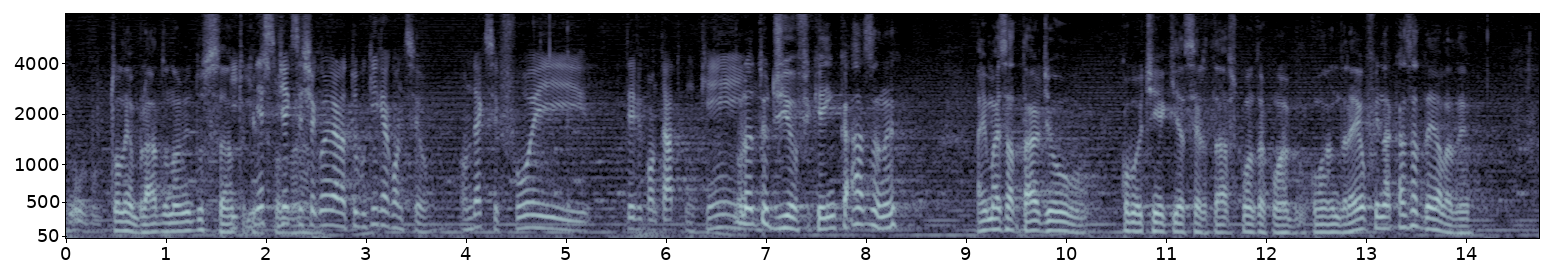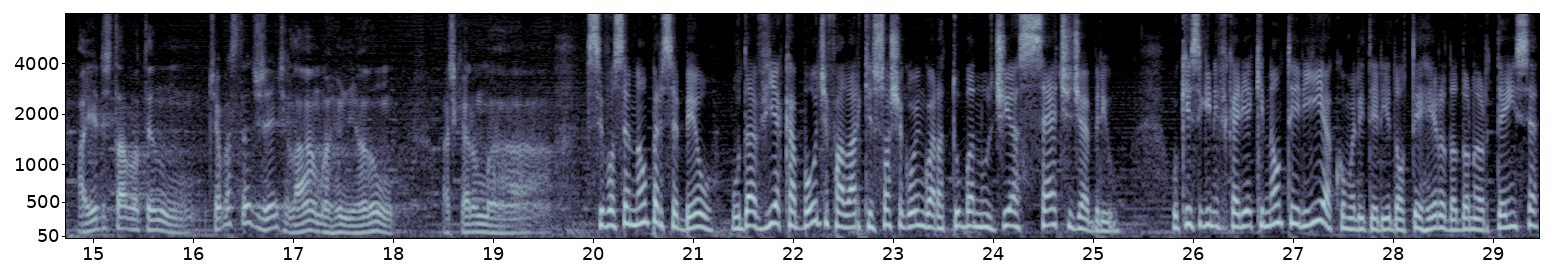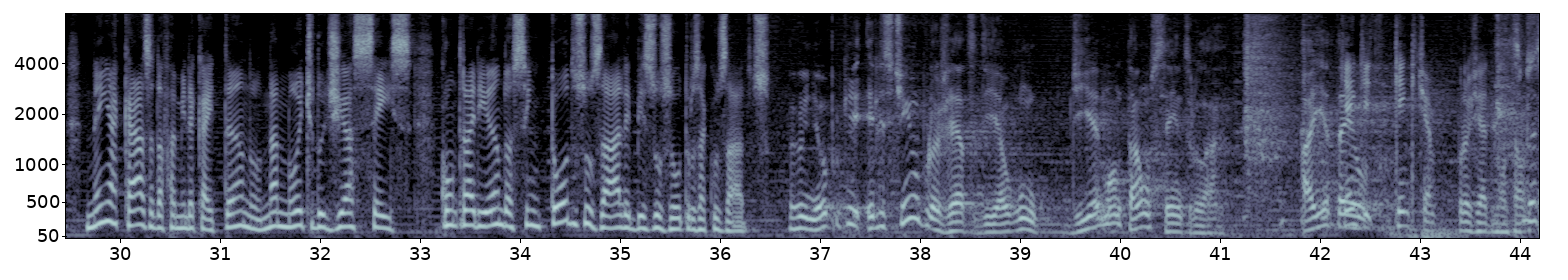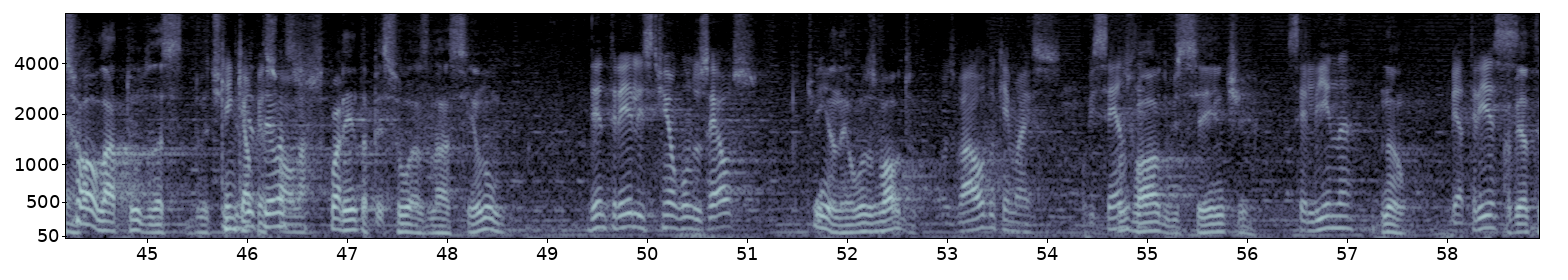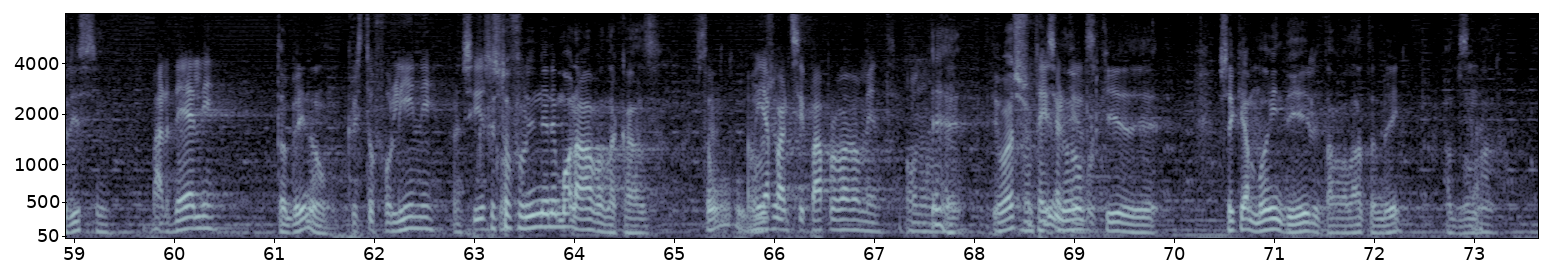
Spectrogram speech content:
Não estou lembrado do nome do santo. E, e nesse dia que você chegou em Garatuba, o que, que aconteceu? Onde é que você foi? Teve contato com quem? Durante o dia eu fiquei em casa, né? Aí mais à tarde eu, como eu tinha que acertar as contas com a, com a André, eu fui na casa dela, né? Aí eles estavam tendo. Tinha bastante gente lá, uma reunião. Acho que era uma. Se você não percebeu, o Davi acabou de falar que só chegou em Guaratuba no dia 7 de abril o que significaria que não teria como ele ter ido ao terreiro da Dona Hortência nem à casa da família Caetano na noite do dia 6, contrariando assim todos os álibis dos outros acusados. Reunião porque eles tinham um projeto de algum dia montar um centro lá. Aí até quem, eu... que, quem que tinha projeto de montar Esse um centro? pessoal lá tudo. Das, do, quem que é o pessoal lá? 40 pessoas lá, assim, eu não... Dentre eles tinha algum dos réus? Tinha, né? O Oswaldo. Oswaldo, quem mais? O Vicente? Oswaldo, Vicente. Celina? Não. Beatriz? A Beatriz, sim. Bardelli? Também não. Cristofolini, Francisco? Cristofolini, ele morava na casa. Então, então ia participar provavelmente, ou não? É, eu acho não que certeza. não, porque sei que a mãe dele estava lá também, a dona...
